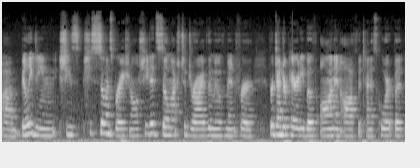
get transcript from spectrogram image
um, Billie Jean, she's she's so inspirational. She did so much to drive the movement for for gender parity both on and off the tennis court. But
